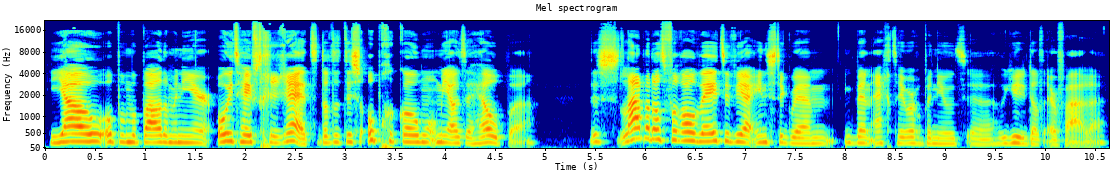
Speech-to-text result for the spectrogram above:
jou op een bepaalde manier ooit heeft gered. Dat het is opgekomen om jou te helpen. Dus laat me dat vooral weten via Instagram. Ik ben echt heel erg benieuwd uh, hoe jullie dat ervaren.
